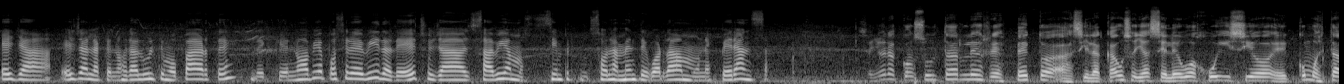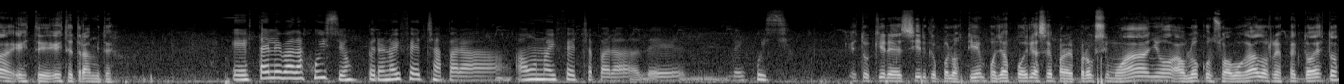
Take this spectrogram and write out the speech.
Ella, ella es la que nos da el último parte de que no había posible de vida, de hecho ya sabíamos, siempre solamente guardábamos una esperanza. Señora, consultarles respecto a si la causa ya se elevó a juicio, eh, ¿cómo está este, este trámite? Está elevada a juicio, pero no hay fecha para, aún no hay fecha para de, de juicio. ¿Esto quiere decir que por los tiempos ya podría ser para el próximo año? ¿Habló con su abogado respecto a esto?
